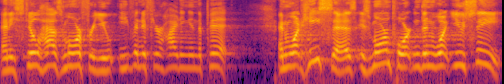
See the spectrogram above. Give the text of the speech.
and He still has more for you, even if you're hiding in the pit. And what He says is more important than what you see.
